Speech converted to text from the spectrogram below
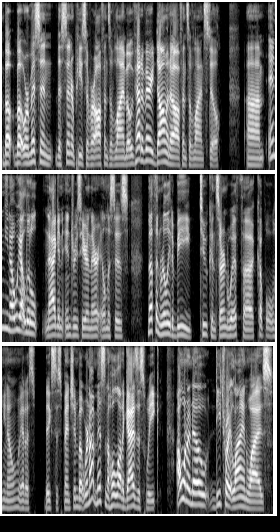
But but we're missing the centerpiece of our offensive line. But we've had a very dominant offensive line still. Um, and you know we got little nagging injuries here and there, illnesses. Nothing really to be too concerned with. Uh, a couple, you know, we had a big suspension, but we're not missing a whole lot of guys this week. I want to know Detroit Lion wise,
